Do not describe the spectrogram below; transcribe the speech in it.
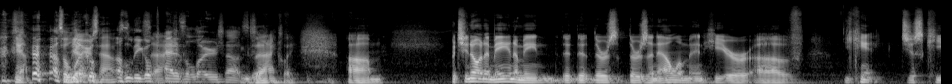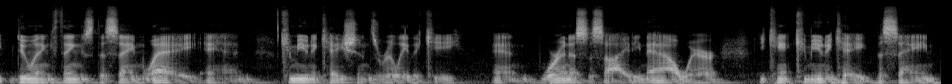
Right? Yeah, it's a lawyer's house. A legal exactly. pad is a lawyer's house. Exactly. Um, but you know what I mean? I mean, th- th- there's there's an element here of you can't just keep doing things the same way, and communication's really the key. And we're in a society now where you can't communicate the same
